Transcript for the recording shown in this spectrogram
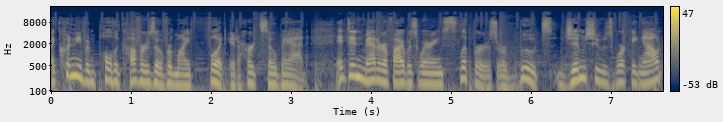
I couldn't even pull the covers over my foot. It hurt so bad. It didn't matter if I was wearing slippers or boots, gym shoes working out,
